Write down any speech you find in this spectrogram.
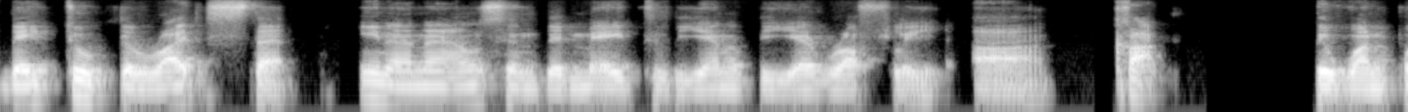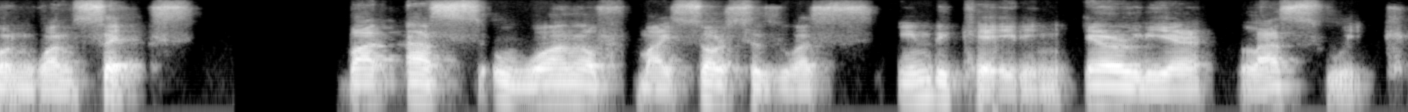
they took the right step in announcing they made to the end of the year roughly uh, cut the 1.16. But as one of my sources was indicating earlier last week,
